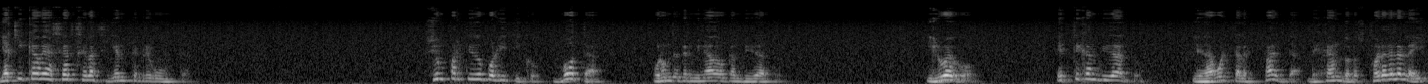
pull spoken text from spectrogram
Y aquí cabe hacerse la siguiente pregunta. Si un partido político vota por un determinado candidato y luego este candidato le da vuelta a la espalda dejándolos fuera de la ley,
